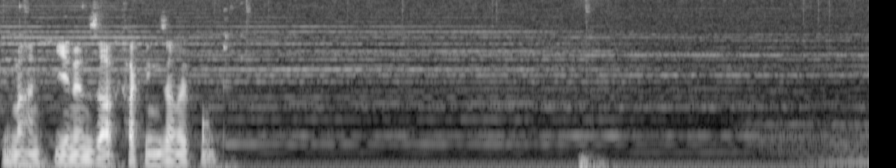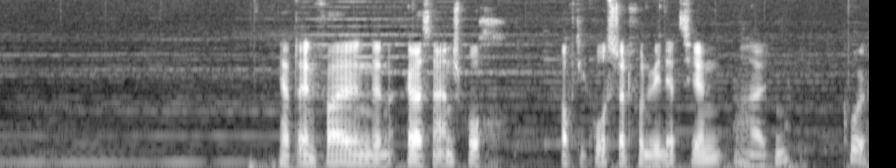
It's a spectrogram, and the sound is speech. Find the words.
Wir machen hier einen Sa fucking Sammelpunkt. Ihr habt einen fallenden gelassenen Anspruch auf die Großstadt von Venetien erhalten. Cool.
